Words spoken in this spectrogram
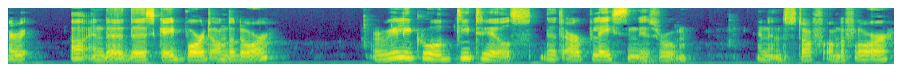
oh, and the, the skateboard on the door. Really cool details that are placed in this room. And then stuff on the floor,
